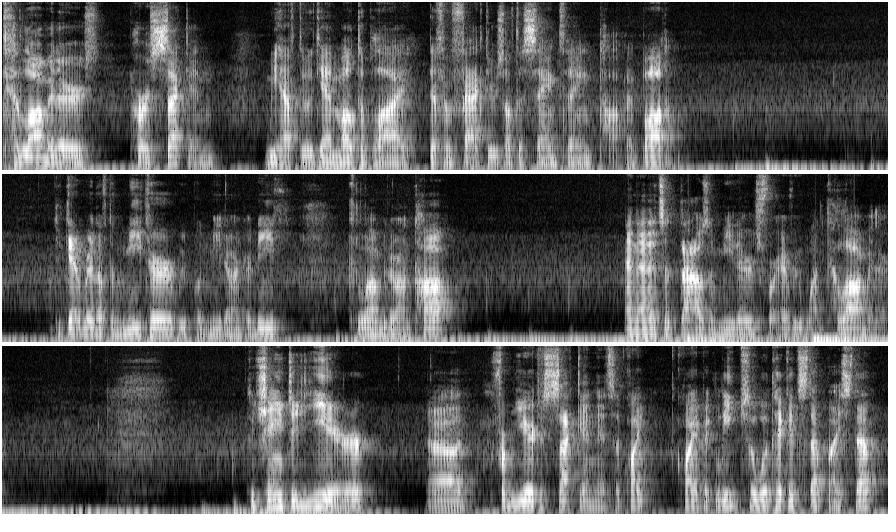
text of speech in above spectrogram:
kilometers per second, we have to again multiply different factors of the same thing, top and bottom. To get rid of the meter, we put meter underneath, kilometer on top, and then it's a thousand meters for every one kilometer. To change the year, uh, from year to second, it's a quite quite a big leap, so we'll take it step by step.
